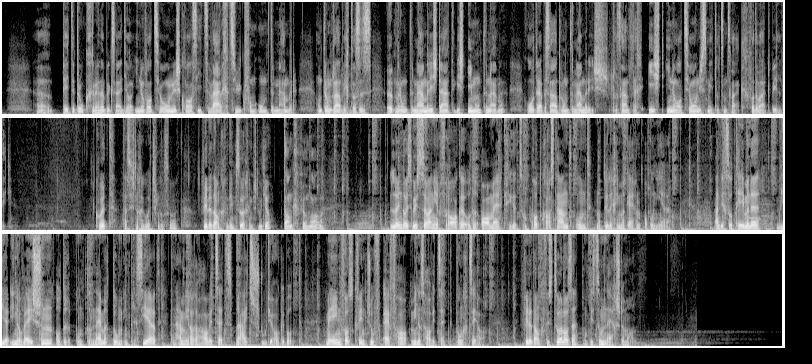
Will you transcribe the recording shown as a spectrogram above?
Äh, Peter Drucker hat eben gesagt, ja, Innovation ist quasi das Werkzeug vom Unternehmer. Und darum glaube ich, dass es, ob man unternehmerisch tätig ist im Unternehmen oder eben selber Unternehmer ist, schlussendlich ist die Innovation ist das Mittel zum Zweck von der Wertbildung. Gut, das ist doch ein gutes Schlusswort. Vielen Dank für deinen Besuch im Studio. Danke vielmals. Lasst uns wissen, wenn ihr Fragen oder Anmerkungen zum Podcast habt und natürlich immer gerne abonnieren. Wenn dich so Themen wie Innovation oder Unternehmertum interessieren, dann haben wir an der HWZ ein breites Studienangebot. Mehr Infos findest du auf fh-hwz.ch. Vielen Dank fürs Zuhören und bis zum nächsten Mal.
